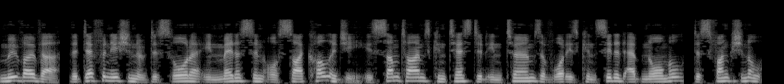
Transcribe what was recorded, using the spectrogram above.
Moreover, the definition of disorder in medicine or psychology is sometimes contested in terms of what is considered abnormal, dysfunctional,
